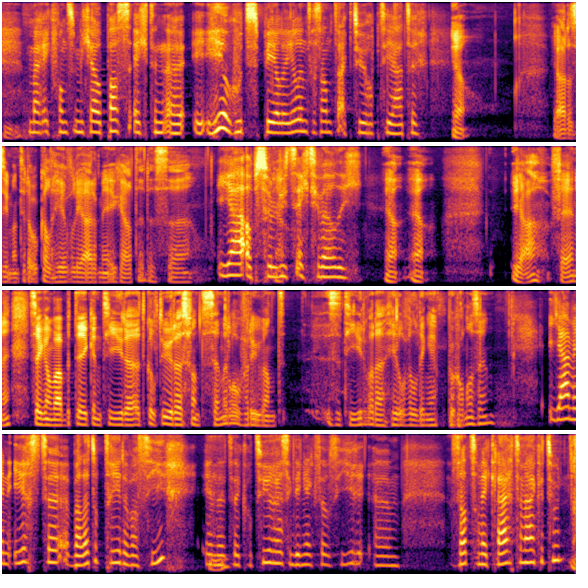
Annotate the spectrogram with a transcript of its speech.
Mhm. Maar ik vond Michael Pas echt een eh, heel goed spelen. Heel interessante acteur op theater. Ja. ja, dat is iemand die dat ook al heel veel jaren meegaat. Hè. Dus, eh, Ja, absoluut. Echt geweldig. ja, ja. Ja, fijn. Hè. Zeg, en wat betekent hier eh, het cultuurhuis van Tessenderlo voor u? Want is het hier waar dat heel veel dingen begonnen zijn? Ja, mijn eerste balletoptreden was hier, in Mhm. het eh, cultuurhuis. Ik denk dat ik zelfs hier ehm, zat om mij klaar te maken toen.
